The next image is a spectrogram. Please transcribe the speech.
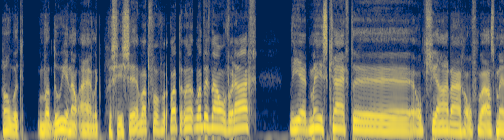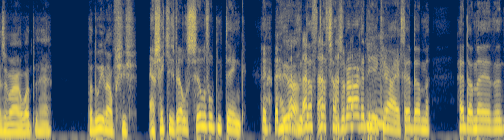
Robert, wat doe je nou eigenlijk precies? Hè? Wat, voor, wat, wat is nou een vraag die je het meest krijgt eh, op verjaardagen of als mensen waren, wat, eh, wat doe je nou precies? Ja, zet je wel eens zelf op een tank. Ja. dat, dat zijn vragen die je krijgt. Hè. Dan, dan, eh, dan,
